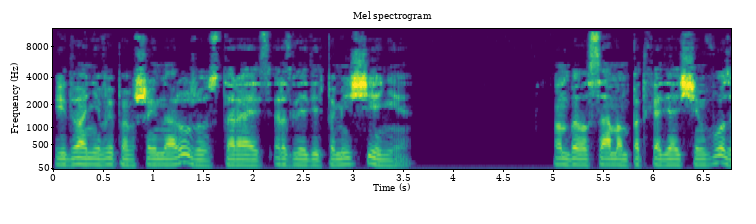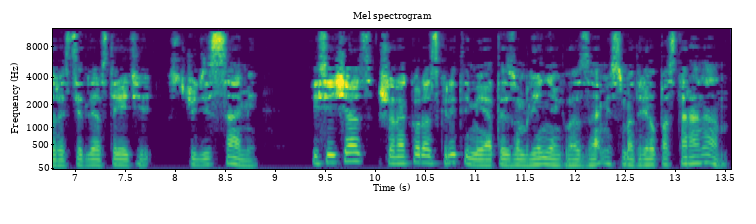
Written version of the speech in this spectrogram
едва не выпавший наружу, стараясь разглядеть помещение. Он был в самом подходящем возрасте для встречи с чудесами, и сейчас широко раскрытыми от изумления глазами смотрел по сторонам.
